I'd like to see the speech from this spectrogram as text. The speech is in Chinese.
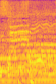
心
